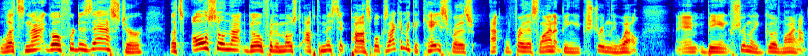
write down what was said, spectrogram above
Let's not go for disaster. Let's also not go for the most optimistic possible because I can make a case for this uh, for this lineup being extremely well and being extremely good lineup.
